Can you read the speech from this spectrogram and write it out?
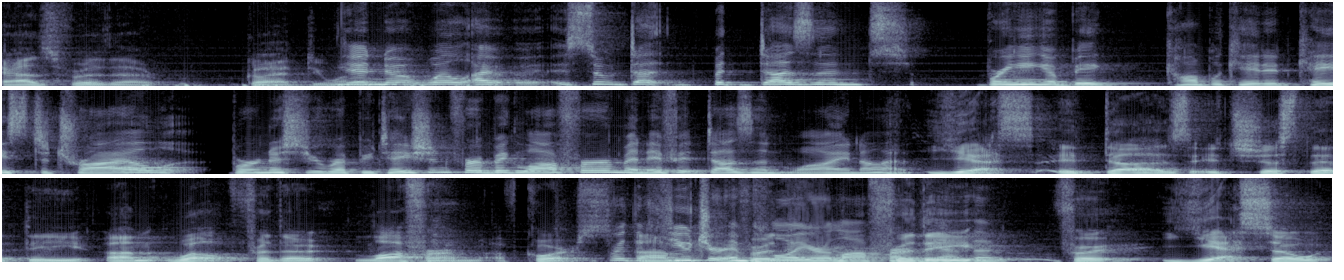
As for the, go ahead. Do you want? To Yeah, to? no, well, I, so, do, but doesn't bringing a big complicated case to trial burnish your reputation for a big law firm? And if it doesn't, why not? Yes, it does. It's just that the um, well, for the law firm, of course, For the Um, future for the- employer law For firm, the yeah, the- for yes, so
